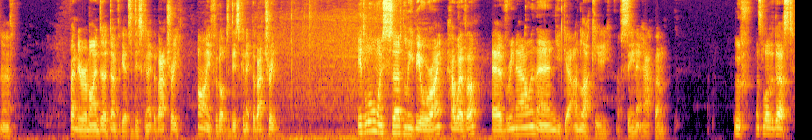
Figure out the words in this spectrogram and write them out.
Uh, friendly reminder, don't forget to disconnect the battery. I forgot to disconnect the battery. It'll almost certainly be alright, however, every now and then you get unlucky. I've seen it happen. Oof, that's a lot of dust.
